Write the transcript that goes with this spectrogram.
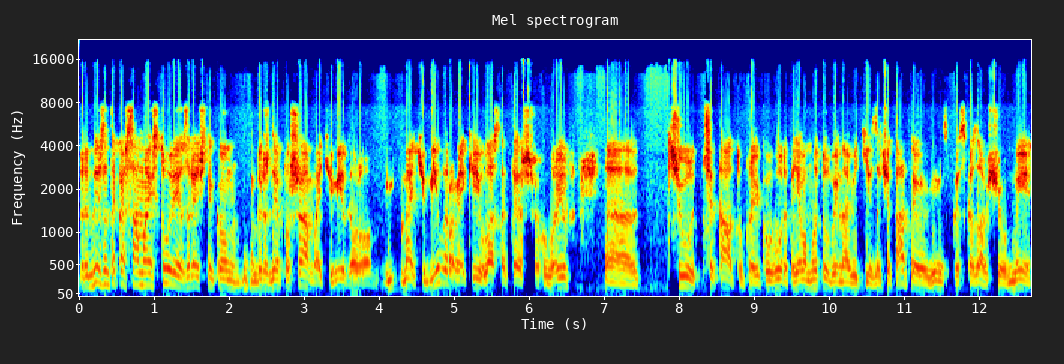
приблизно така сама історія з речником Держдепу США Меттю Міллером, Меттю Міллером, який власне теж говорив. Цю цитату, про яку говорите, я вам готовий навіть її зачитати. Він сказав, що ми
